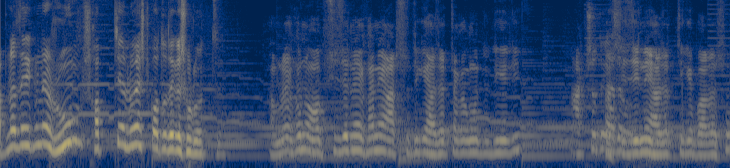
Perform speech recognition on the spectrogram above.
আপনাদের এখানে রুম সবচেয়ে লোয়েস্ট কত থেকে শুরু হচ্ছে? আমরা এখন অফ সিজনে এখানে আটশো থেকে হাজার টাকার মধ্যে দিয়ে দিই। আটশো থেকে সিজনে হাজার থেকে বারোশো।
